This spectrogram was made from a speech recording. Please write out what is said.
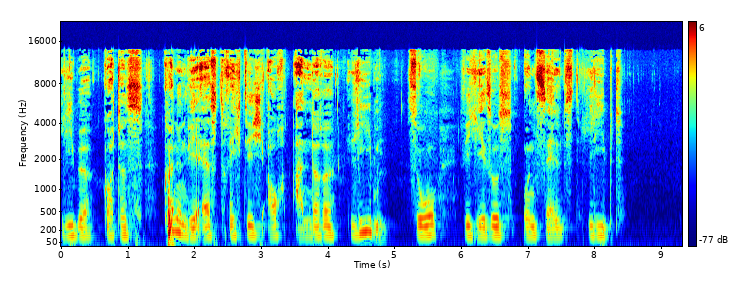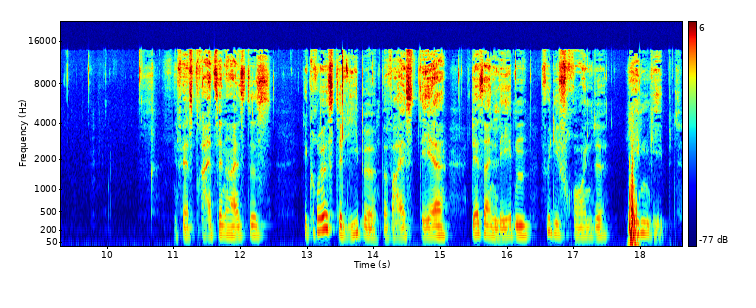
Liebe Gottes können wir erst richtig auch andere lieben, so wie Jesus uns selbst liebt. In Vers 13 heißt es, die größte Liebe beweist der, der sein Leben für die Freunde hingibt.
